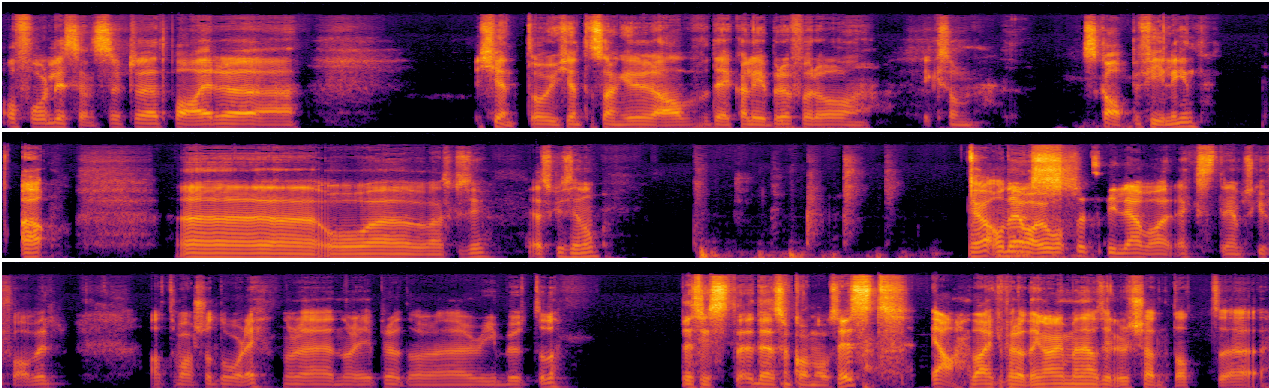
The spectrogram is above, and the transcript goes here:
å få lisenser til et par eh, kjente og ukjente sanger av det kaliberet for å liksom skape feelingen. Ja. Uh, og hva skal jeg si? Jeg skulle si noe. Ja, og det var jo også et spill jeg var ekstremt skuffa over. At det var så dårlig når, det, når de prøvde å reboote det. Det siste, det som kom nå sist. Ja, det har jeg ikke prøvd engang, men jeg har tydeligvis skjønt at uh,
